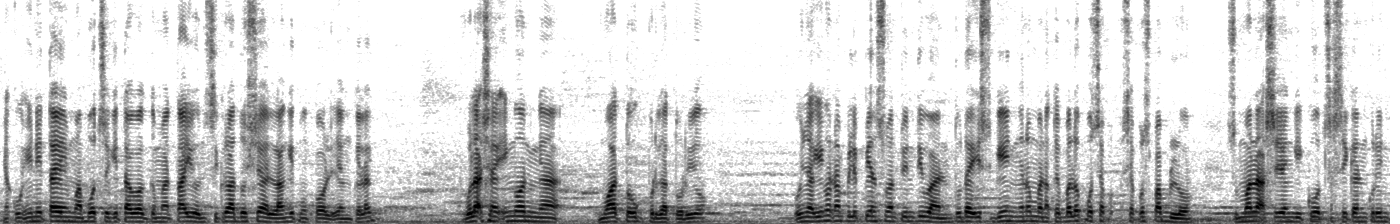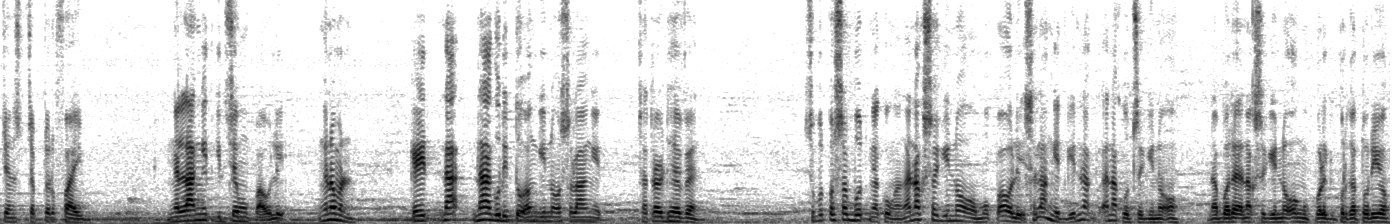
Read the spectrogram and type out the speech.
nga kung anytime mabot sa gitawag kamatayon sigurado siya langit mo Paul iyang kalag wala siya ingon nga muadto og purgatorio Unya gingon ang Philippians 1:21, today is gain nga naman nakibalo po sa, sa Apostol Pablo, sumala siya ang gikot sa 2 Corinthians chapter 5. Nga langit gid siya mo pauli. Nga naman kay na, nago dito ang Ginoo sa langit, sa third heaven. Subot pa sabot nga kung ang anak sa Ginoo mo pauli sa langit gid anak, sa Ginoo. Nabada anak sa Ginoo mo pauli purgatorio.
